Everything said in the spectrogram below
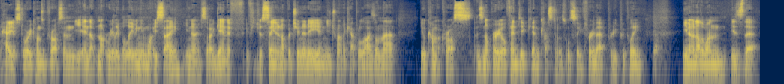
how your story comes across and you end up not really believing in what you say you know? So again if if you've just seen an opportunity and you're trying to capitalize on that you'll come across as not very authentic and customers will see through that pretty quickly. Yeah. you know another one is that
